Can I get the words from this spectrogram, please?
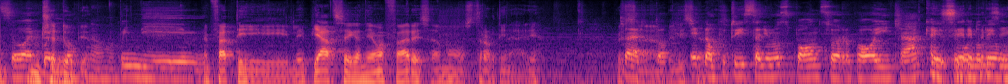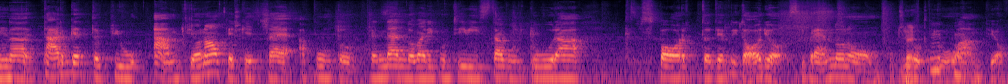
senso è non c'è quello. dubbio. No. Quindi Infatti le piazze che andiamo a fare sono straordinarie. Questa certo, e da un punto di vista di uno sponsor poi c'è anche Essere secondo me un presente. target più ampio, no? Perché c'è appunto prendendo vari punti di vista, cultura, sport, territorio, si prendono un pubblico Certo. più Mhm. ampio,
